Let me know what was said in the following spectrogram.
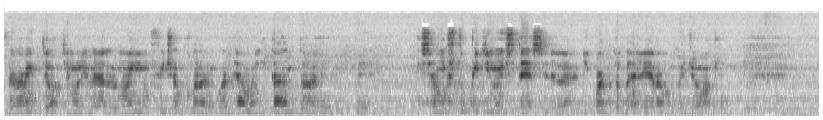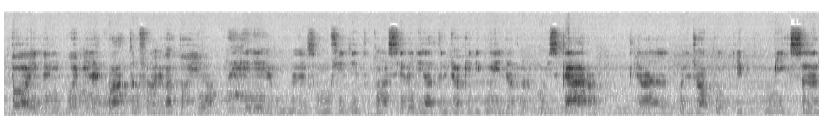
veramente ottimo livello. Noi in ufficio ancora li guardiamo ogni tanto e, e, e siamo stupiti noi stessi delle, di quanto belli erano quei giochi. Poi nel 2004 sono arrivato io e sono usciti tutta una serie di altri giochi di guida, per cui Scar, che era quel gioco mix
